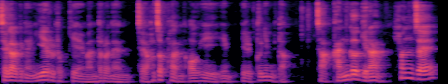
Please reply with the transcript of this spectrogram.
제가 그냥 이해를 돕기에 만들어낸 제 허접한 어휘일 뿐입니다. 자, 간극이란 현재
